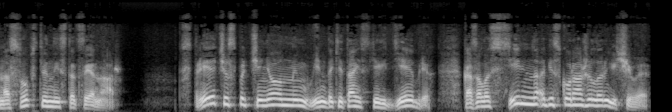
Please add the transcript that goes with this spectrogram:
на собственный стационар. Встреча с подчиненным в индокитайских дебрях, казалось, сильно обескуражила Рычева.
